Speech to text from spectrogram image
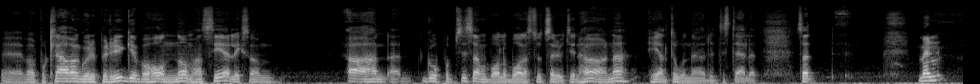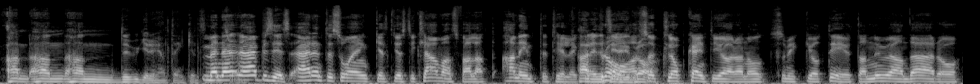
Eh, varpå Klavan går upp i ryggen på honom. Han ser liksom Ja, han han går på precis samma boll och bollen studsar ut i en hörna helt onödigt istället. Så att Men, han, han, han duger helt enkelt. men nej, nej precis, är det inte så enkelt just i Klavans fall att han är inte tillräckligt Han är inte bra? tillräckligt bra. Alltså Klopp kan inte göra något så mycket åt det utan nu är han där och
